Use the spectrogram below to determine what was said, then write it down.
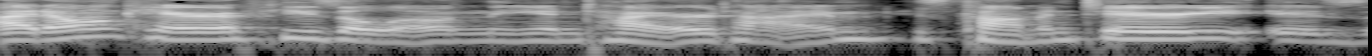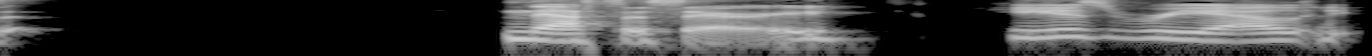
I don't care if he's alone the entire time. His commentary is necessary. He is reality.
